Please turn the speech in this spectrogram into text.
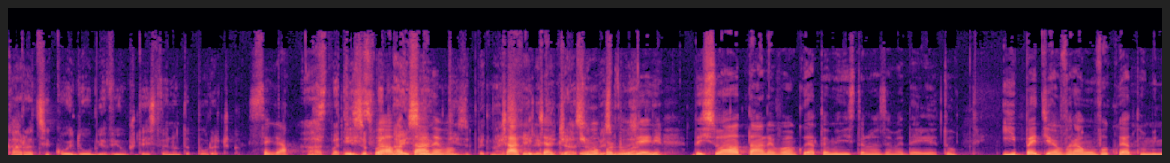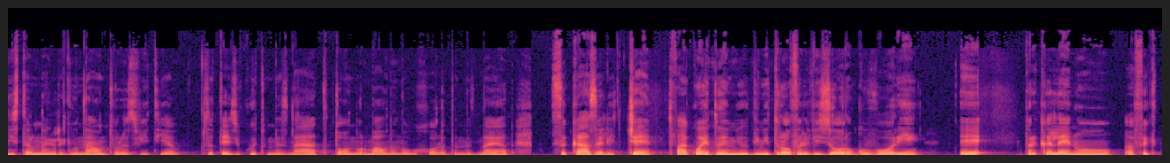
карат се кой да обяви обществената поръчка. Сега, А, па ти за Десислава 15 Танева, ти за 15 чакай, чакай, часа има продължение. Десислава Танева, която е министър на земеделието, и Петя Аврамова, която е министър на регионалното развитие, за тези, които не знаят, то е нормално много хора да не знаят, са казали, че това, което Емил Димитров ревизоро говори, е прекалено, афект...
